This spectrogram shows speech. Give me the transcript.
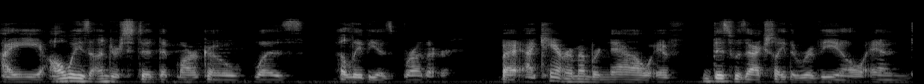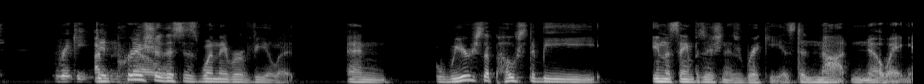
I always understood that Marco was Olivia's brother, but I can't remember now if this was actually the reveal and Ricky I'm pretty sure this is when they reveal it. And we're supposed to be in the same position as Ricky as to not knowing.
